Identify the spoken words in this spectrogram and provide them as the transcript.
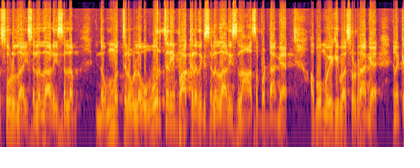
ரசூலுல்லாஹி செல்லல்லா அலி செல்லம் இந்த உம்மத்தில் உள்ள ஒவ்வொருத்தரையும் பார்க்கறதுக்கு செல்லல்லா அலி செல்லம் ஆசைப்பட்டாங்க. அபோ மொய்கிபா சொல்றாங்க எனக்கு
